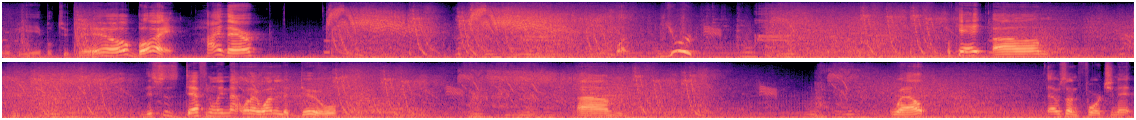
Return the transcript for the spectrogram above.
will be able to... Oh, boy! Hi there! What? You're... Okay, um... This is definitely not what I wanted to do. Um... Well... That was unfortunate.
